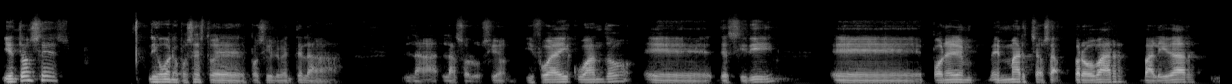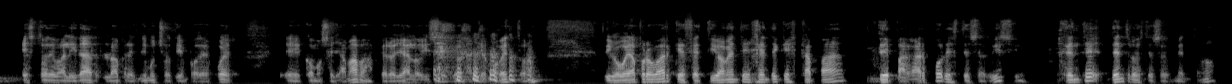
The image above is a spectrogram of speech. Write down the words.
Y entonces, digo, bueno, pues esto es posiblemente la, la, solución. Y fue ahí cuando eh, decidí eh, poner en, marcha, o sea, probar, validar. Esto de validar lo aprendí mucho tiempo después, eh, cómo se llamaba, pero ya lo hice yo en aquel momento. Digo, voy a probar que efectivamente hay gente que es capaz de pagar por este servicio. Gente dentro de este segmento, ¿no?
